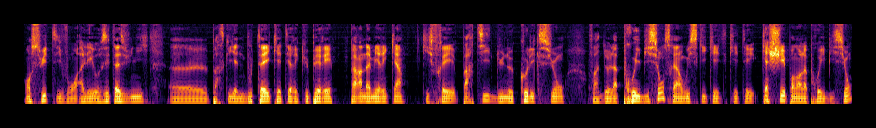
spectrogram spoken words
Ensuite, ils vont aller aux États-Unis parce qu'il y a une bouteille qui a été récupérée par un Américain qui ferait partie d'une collection, enfin de la prohibition, serait un whisky qui, était caché pendant la prohibition.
